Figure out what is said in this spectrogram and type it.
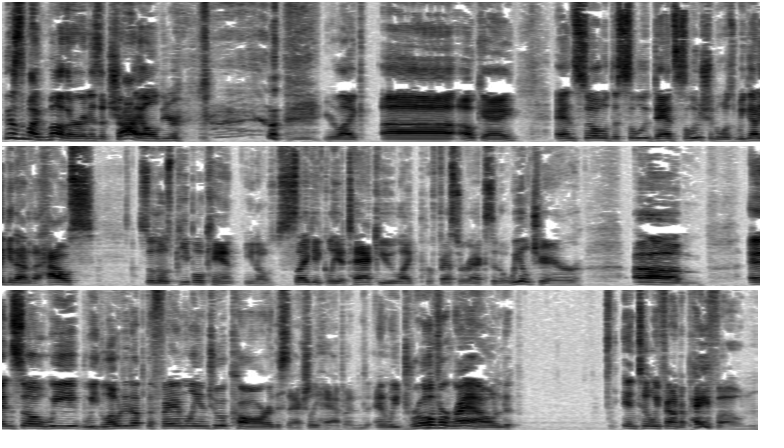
this is my mother, and as a child, you're. you're like, uh, okay. And so the sol- dad's solution was we got to get out of the house so those people can't, you know, psychically attack you like Professor X in a wheelchair. Um, and so we we loaded up the family into a car. This actually happened, and we drove around until we found a payphone.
